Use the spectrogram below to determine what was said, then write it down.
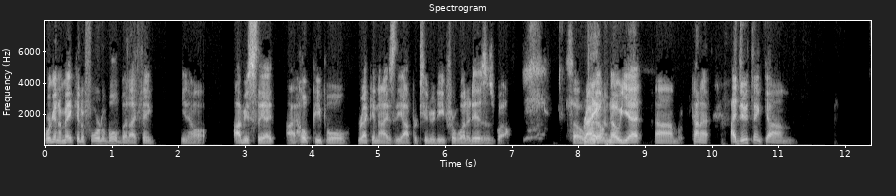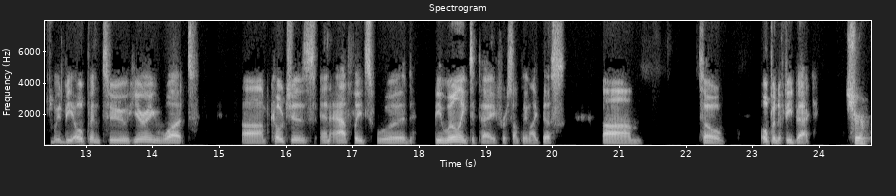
we're going to make it affordable, but I think, you know, obviously I, I hope people recognize the opportunity for what it is as well. So right. we don't know yet. Um, kind of, I do think um, we'd be open to hearing what um, coaches and athletes would be willing to pay for something like this. Um, so open to feedback. Sure.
